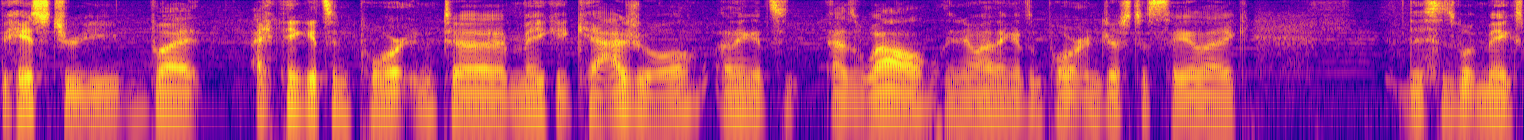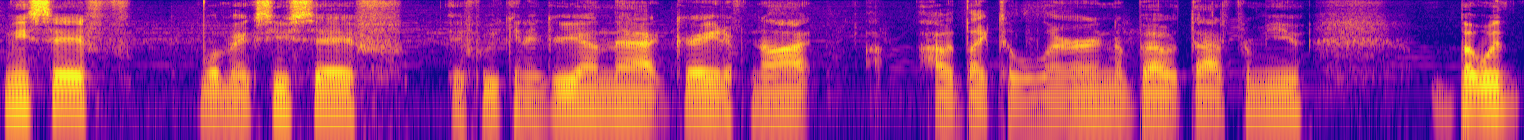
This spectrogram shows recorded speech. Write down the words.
history, but I think it's important to make it casual. I think it's as well, you know, I think it's important just to say, like, this is what makes me safe, what makes you safe. If we can agree on that, great. If not, I would like to learn about that from you. But with,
